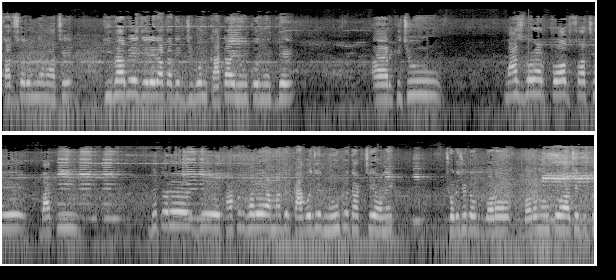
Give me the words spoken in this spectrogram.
সাজ সরঞ্জাম আছে কীভাবে জেলেরা তাদের জীবন কাটায় নৌকোর মধ্যে আর কিছু মাছ ধরার প্রপস আছে বাকি ভেতরে যে ঠাকুর ঘরে আমাদের কাগজের নৌকো থাকছে অনেক। ছোট ছোট বড় বড় নৌকো আছে দুটো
